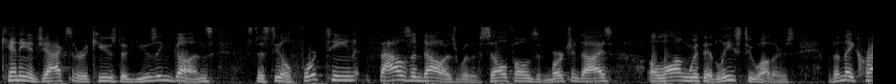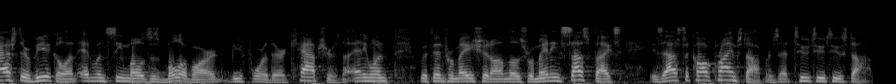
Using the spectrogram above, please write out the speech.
Kenny and Jackson are accused of using guns to steal $14,000 worth of cell phones and merchandise along with at least two others. But then they crashed their vehicle on Edwin C. Moses Boulevard before their captures. Now, anyone with information on those remaining suspects is asked to call Crime Stoppers at 222-STOP.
